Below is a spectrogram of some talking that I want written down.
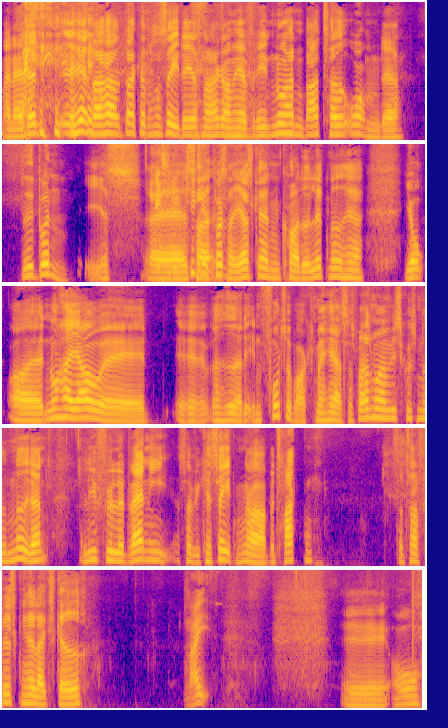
Men øh, den, øh, her, der, har, der kan du så se det, jeg snakker om her. Fordi nu har den bare taget ormen der. Nede i bunden. Yes. Kigge lidt på så, den? så jeg skal have den kortet lidt ned her. Jo, og øh, nu har jeg jo, øh, øh, hvad hedder det, en fotoboks med her. Så spørgsmålet er, om vi skulle smide den ned i den, og lige fylde lidt vand i, så vi kan se den og betragte den. Så tager fisken heller ikke skade. Nej, Øh, og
